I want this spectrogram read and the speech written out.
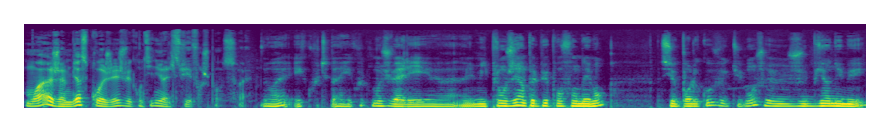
moi, j'aime bien ce projet. Je vais continuer à le suivre, je pense. Ouais. Ouais, écoute, bah écoute, moi je vais aller euh, m'y plonger un peu plus profondément. Parce que pour le coup, effectivement, j'ai bien aimé.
